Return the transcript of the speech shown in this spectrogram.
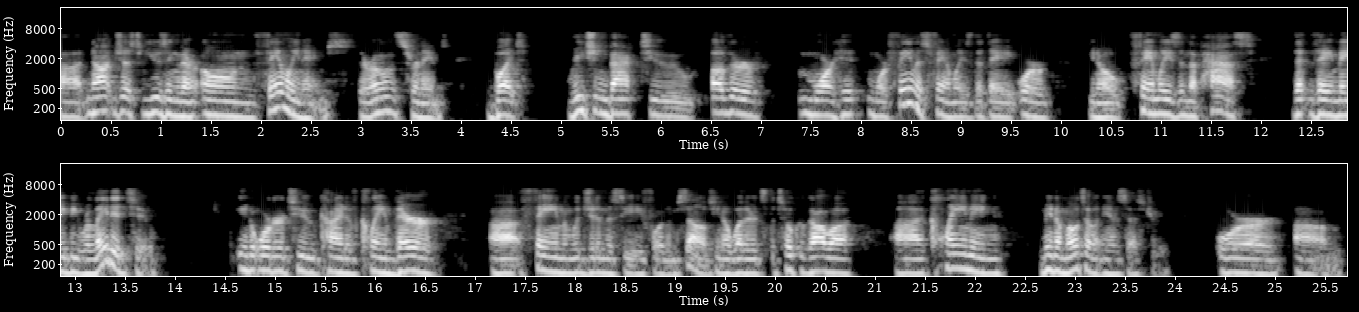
uh, not just using their own family names, their own surnames, but reaching back to other more hit, more famous families that they, or you know, families in the past that they may be related to, in order to kind of claim their uh, fame and legitimacy for themselves. You know, whether it's the Tokugawa uh, claiming Minamoto ancestry, or um,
